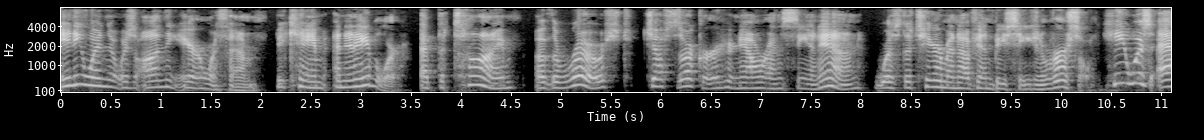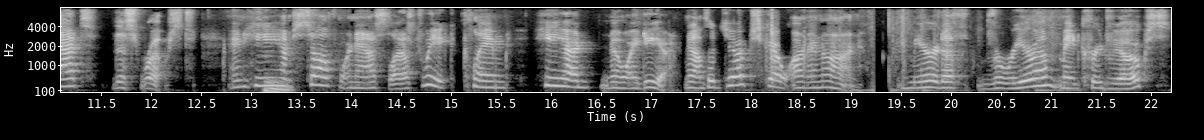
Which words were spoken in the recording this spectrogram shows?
anyone that was on the air with him became an enabler. At the time, of the roast, Jeff Zucker, who now runs CNN, was the chairman of NBC Universal. He was at this roast, and he hmm. himself, when asked last week, claimed he had no idea. Now, the jokes go on and on. Meredith Vieira made crude jokes.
